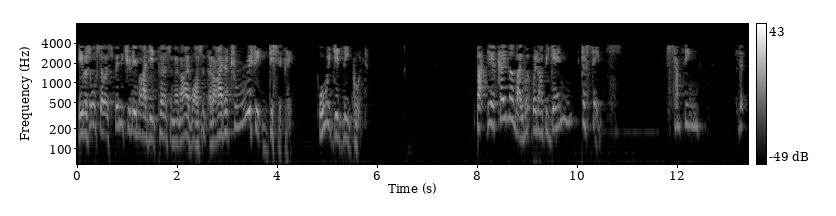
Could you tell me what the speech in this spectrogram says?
He was also a spiritually minded person and I wasn't, and I had a terrific discipline. Oh, it did me good. But there came a moment when I began to sense something that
